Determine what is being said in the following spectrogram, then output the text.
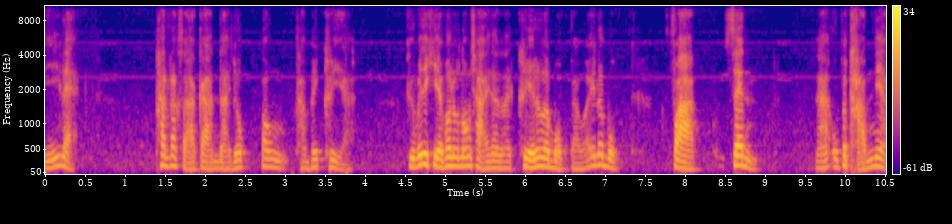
นี้แหละ ท่านรักษาการนายกต้องทำให้เคลียร์คือไม่ใช่เคลียร์เพราะลูกน้องชายนะเคลียร์เรื่องระบบแต่ว่าไอ้ระบบฝากเส้นนะอุปถัมภ์เนี่ย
